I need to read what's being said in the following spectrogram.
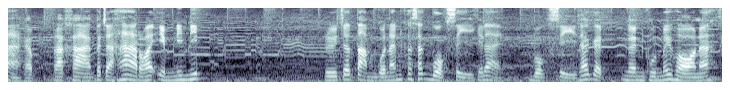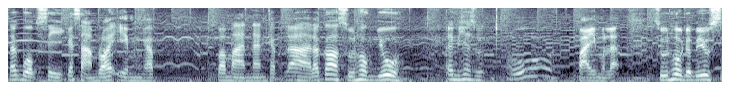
5 ครับ ราคาก็จะ 500M นิดๆ หรือจะต่ำกว่านั้นก็สักบวก 4 ก็ได้ บวก 4 ถ้าเกิดเงินคุณไม่พอนะ สักบวก 4 ก็ 300M ครับ ประมาณนั้นครับอ่าแล้วก็ 06U เอ้ยไม่ใช่0โอ้ไปหมดละ 06WC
